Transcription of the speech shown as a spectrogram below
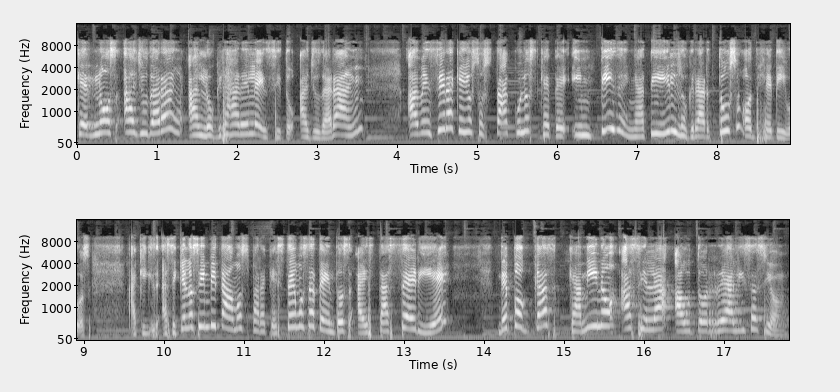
que nos ayudarán a lograr el éxito, ayudarán a vencer aquellos obstáculos que te impiden a ti lograr tus objetivos. Aquí, así que los invitamos para que estemos atentos a esta serie de podcast Camino hacia la autorrealización.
